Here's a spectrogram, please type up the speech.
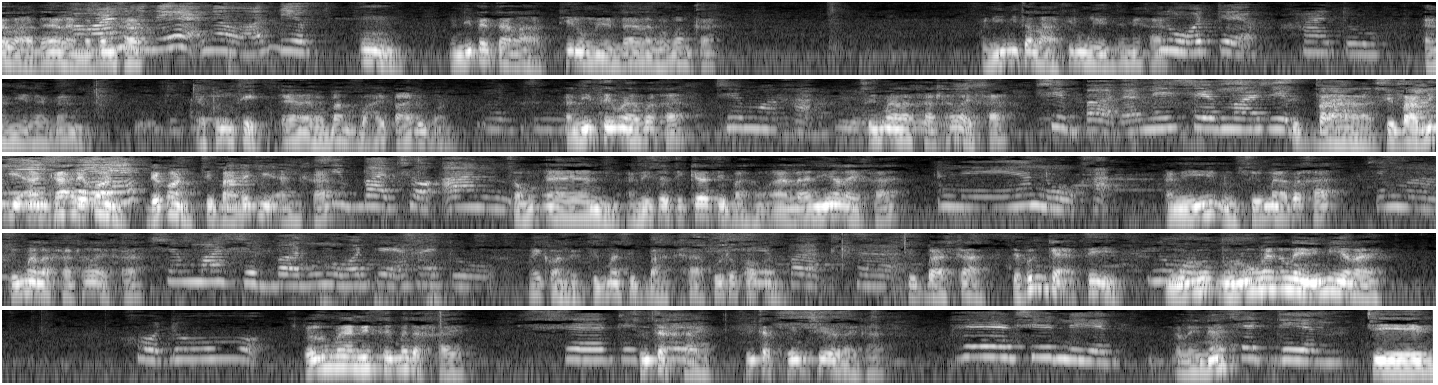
ตลาดได้อะไรมาบ้างครับวันนี้หนูหยิบอืมวันนี้เป็นตลาดที่โรงเรียนได้อะไรมาบ้างคะ วันนี้มีตลาดที่โรงเรียนใช่ไหมคะหนูเจ็บให้ดูอ่ามีอะไรบ้างอย่าเพิ่งสิได้อะไรมาบ้างบอกให้ป้าดูก่อนมันจริงอันนี้ซื้อมาปะคะ ชื่อมาค่ะซื้อมาราคาเท่าไหร่คะสิบบาทอันนี้ชื่อมาสิสิบบาทสิบบาทมีกี่อันคะเดี๋ยวก่อนเดี๋ยวก่อนสิบบาทได้กี่อันคะสิบบาทสองอันสองอัน อันนี้สติกเกอร์สิบบาทสองอันแล้วอันนี้อะไรคะ อันนี้หนู ค่ะ อันนี้หนูซื้อมาปะคะชื่อมาซื้อมาราคาเท่าไหร่คะชื่อมาสิบบาทหนูเจ็บให้ดู ไม่ก่อนเดี๋ยวซื้อมาสิบบาทค่ะ พูดเท่าๆสิกันบบาทค่ะ สิบบาทค่ะอย่าเพิ่งแกะสิหนูรู้หนูรู้ไหมข้างในนี้มีอะไร ขอดูแล้วรู้ไหมอันนี้ซื้อมาจากใครชื่อดิซื้อจากใคร ซื้อจากเพื่อนชื่ออะไรคะ เพื่อนชื่อเรียนอะไรนะชื่อเดียนจีน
